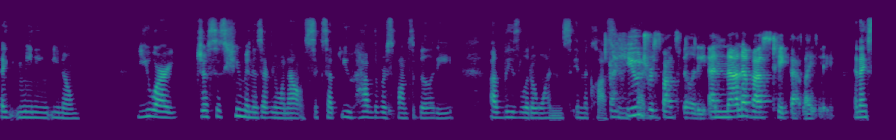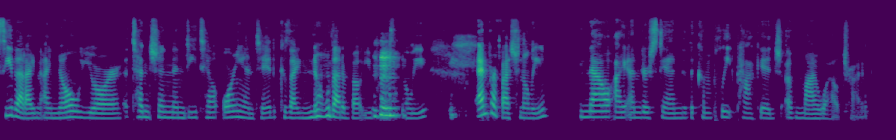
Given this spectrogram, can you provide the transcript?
Like meaning you know you are just as human as everyone else except you have the responsibility of these little ones in the classroom a huge setting. responsibility and none of us take that lightly. And i see that. I, I know you're attention and detail oriented because i know that about you personally and professionally. Now i understand the complete package of my wild tribe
